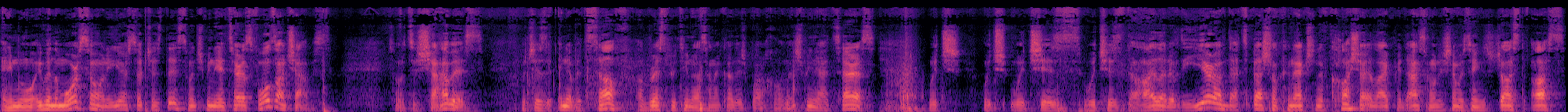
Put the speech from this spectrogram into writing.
and even the more so in a year such as this, when Shmini Atzeres falls on Shabbos. So it's a Shabbos, which is in of itself a bris between us and Hakadosh Baruch Hu, and the Shmini Atzeres, which which which is which is the highlight of the year of that special connection of Kasha Elai Predas, when Hashem was saying it's just us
